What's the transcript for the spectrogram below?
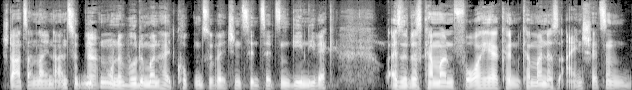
Staatsanleihen anzubieten und dann würde man halt gucken, zu welchen Zinssätzen gehen die weg. Also das kann man vorher, können, kann man das einschätzen.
